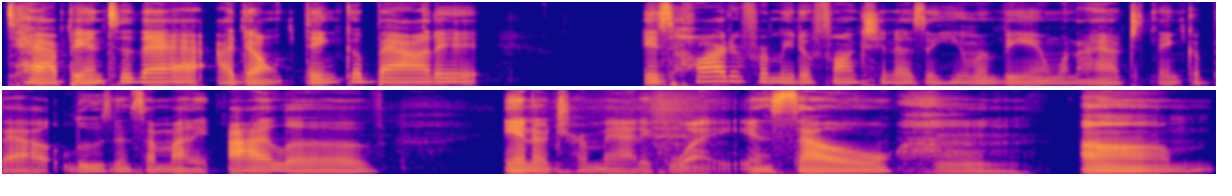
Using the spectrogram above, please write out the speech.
tap into that. I don't think about it. It's harder for me to function as a human being when I have to think about losing somebody I love in a traumatic way. And so, Mm. um,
